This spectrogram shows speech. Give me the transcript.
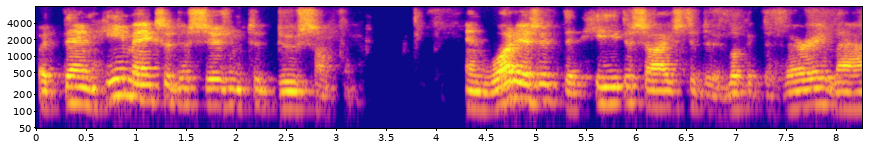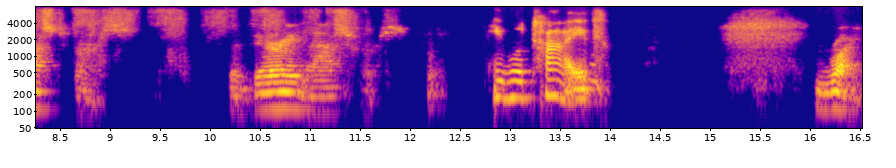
but then he makes a decision to do something. And what is it that he decides to do? Look at the very last verse the very last verse. He will tithe. Right.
